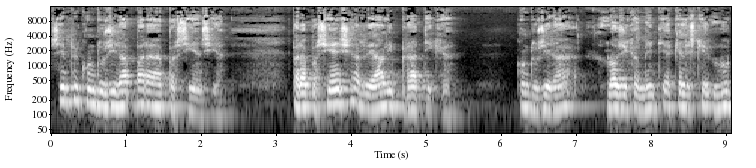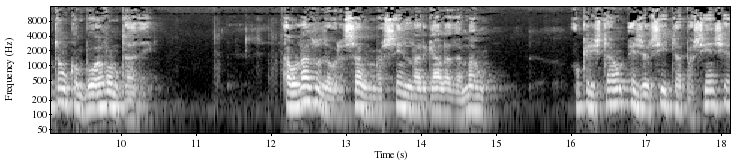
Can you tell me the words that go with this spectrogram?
sempre conduzirá para a paciência, para a paciência real e prática. Conduzirá, logicamente, aqueles que lutam com boa vontade. Ao lado da oração, mas sem largá-la da mão, o cristão exercita a paciência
